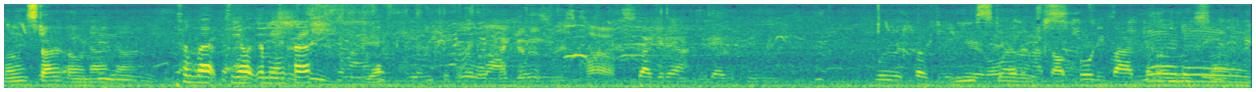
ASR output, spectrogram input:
Lone Star? Oh, no, no. To let to yell at your man crush? Yep. Yeah, we took a little Thank out, goodness for these clouds. We were supposed to be here at eleven, I thought forty-five minutes. it would be.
